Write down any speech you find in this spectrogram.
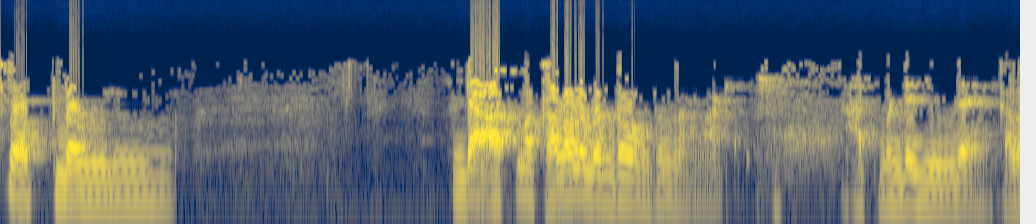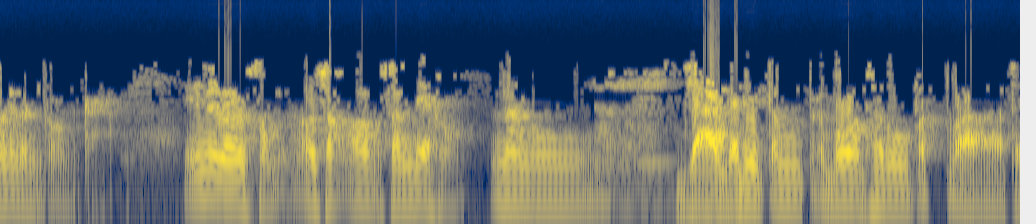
స్వప్నము. అంటే ఆత్మ కళలు కంటూ ఉంటుంది అన్నమాట ఆత్మ అంటే జీవుడే కళలు కంటూ ఉంటాడు. దీని మీద సం- ఒక సందేహం. నన్ను జాగరితం ప్రబోధ రూపత్వాత్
